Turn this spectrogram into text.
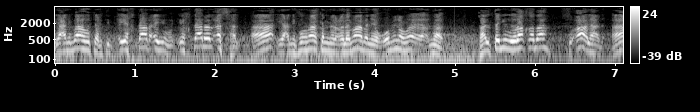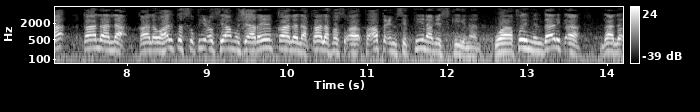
يعني ما هو ترتيب. يختار أي يختار الأسهل ها؟ يعني هناك من العلماء من ومنهم هل تجد رقبة؟ سؤال هذا. ها؟ قال لا. قال وهل تستطيع صيام شهرين؟ قال لا. قال فأطعم ستين مسكينا. وفهم من ذلك آه قال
